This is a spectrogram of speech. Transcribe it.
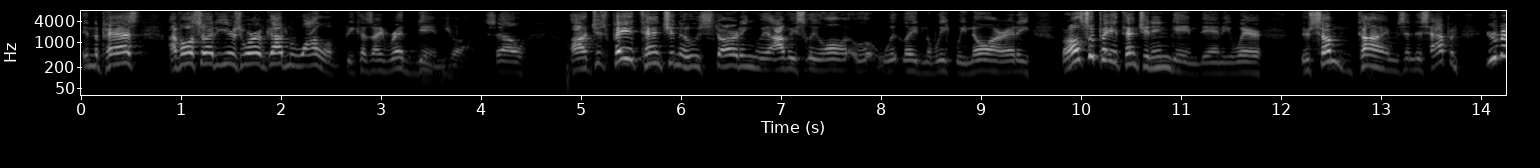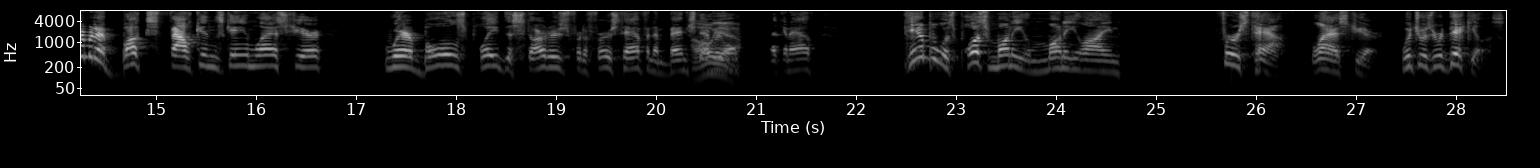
in the past. I've also had years where I've gotten walloped because I read games mm-hmm. wrong. So uh, just pay attention to who's starting. We obviously late in the week we know already, but also pay attention in game, Danny, where there's some times, and this happened. You remember that Bucs Falcons game last year where Bowles played the starters for the first half and then benched oh, everyone yeah. Second half? Tampa was plus money money line first half last year, which was ridiculous.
